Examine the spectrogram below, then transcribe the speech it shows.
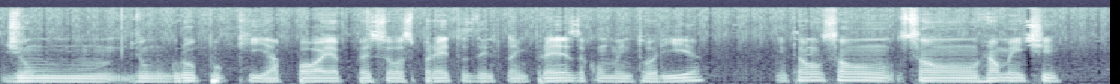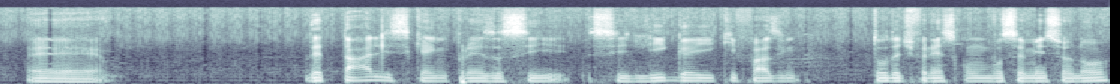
de um, de um grupo que apoia pessoas pretas dentro da empresa com mentoria. Então são, são realmente é, detalhes que a empresa se, se liga e que fazem toda a diferença, como você mencionou,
